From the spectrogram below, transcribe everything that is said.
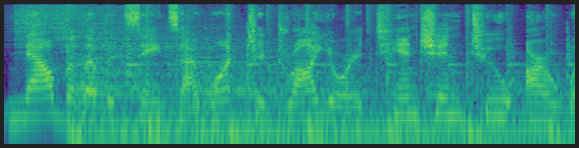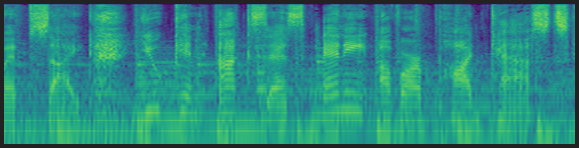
Now, beloved saints, I want to draw your attention to our website. You can access any of our podcasts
